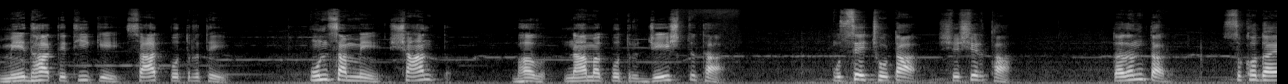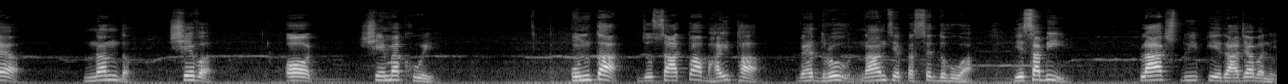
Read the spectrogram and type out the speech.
मेधा तिथि के सात पुत्र थे। उन सब में शांत भव नामक पुत्र ज्येष्ठ था। उससे छोटा शिशिर था। तदंतर सुखोदय, नंद, शिव और शेमक हुए। उनका जो सातवां भाई था, वह ध्रुव नाम से प्रसिद्ध हुआ। ये सभी प्लाक्ष द्वीप के राजा बने।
